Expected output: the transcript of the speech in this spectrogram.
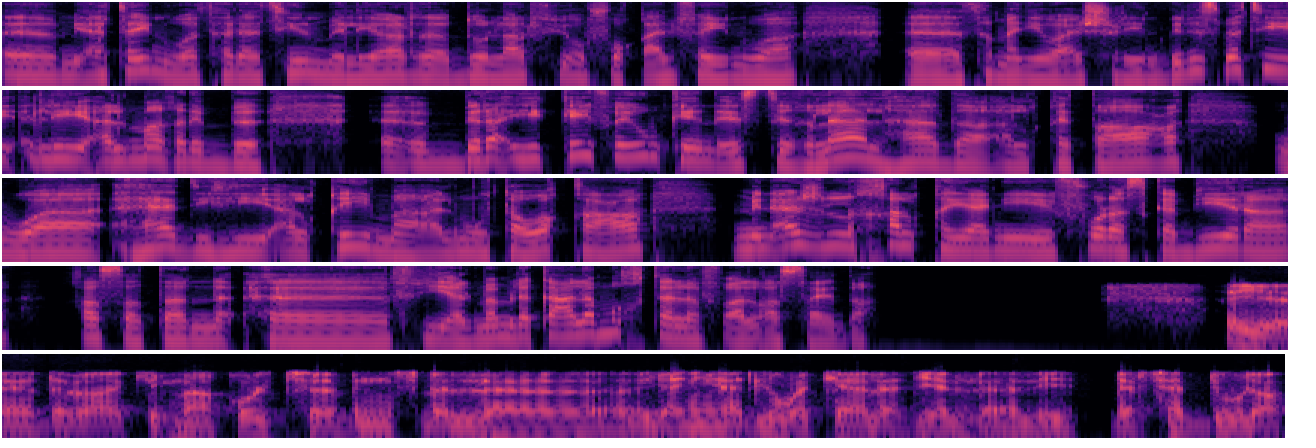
230 آه، مليار دولار في أفق 2028 بالنسبة للمغرب برأيك كيف يمكن استغلال هذا القطاع وهذه القيمة المتوقعة من أجل خلق يعني فرص كبيرة خاصة في المملكة على مختلف الأصعدة؟ هي دابا كما قلت بالنسبة يعني هذه الوكالة ديال اللي دارتها الدولة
